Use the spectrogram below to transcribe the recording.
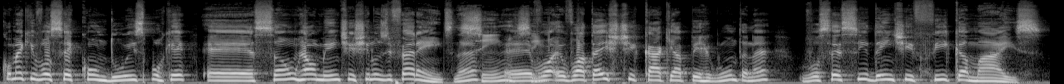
Como é que você conduz? Porque é, são realmente estilos diferentes, né? Sim, é, sim. Vou, eu vou até esticar aqui a pergunta, né? Você se identifica mais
